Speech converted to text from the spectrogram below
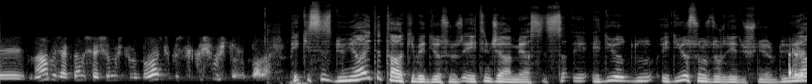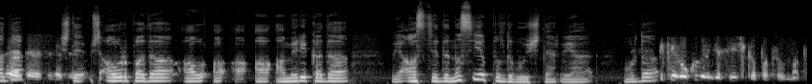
e, ne yapacaklarını şaşırmış durumdalar çünkü sıkışmış durumdalar. Peki siz dünyayı da takip ediyorsunuz eğitim camiası e, ediyor ediyorsunuzdur diye düşünüyorum. Dünyada evet, evet, evet, işte, işte Avrupa'da, Av, A, A, Amerika'da ve Asya'da nasıl yapıldı bu işler veya orada bir kere okul öncesi hiç kapatılmadı.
